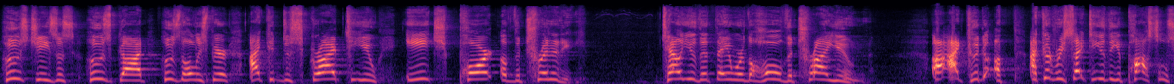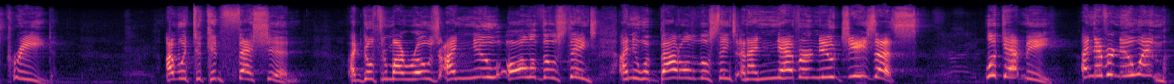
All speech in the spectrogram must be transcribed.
who's Jesus? Who's God? Who's the Holy Spirit? I could describe to you each part of the Trinity, tell you that they were the whole, the triune. I, could, uh, I could recite to you the Apostles' Creed. I went to confession. I'd go through my rosary. I knew all of those things. I knew about all of those things, and I never knew Jesus. Look at me. I never knew him.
